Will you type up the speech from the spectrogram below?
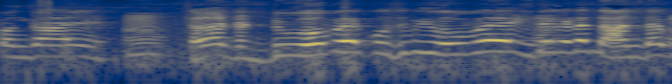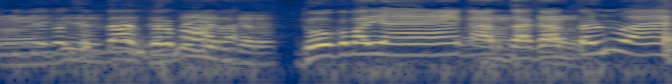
ਪੰਗਾ ਏ ਹਾਂ। ਸਾਲਾ ਡੱਡੂ ਹੋਵੇ ਕੁਝ ਵੀ ਹੋਵੇ ਇਹਦੇ ਕਿਹੜਾ ਦੰਦ ਆ ਕੋਈ ਹਾਂ, ਜਦੋਂ ਇਹਦੇ ਸਿੱਧਾ ਅੰਦਰ ਅੰਦਰ ਹੀ ਮਾਰਦਾ ਅੰਦਰ। ਦੋ ਕੁ ਵਾਰੀ ਐ ਕਰਦਾ ਕਰਦਾ ਨੂੰ ਐ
